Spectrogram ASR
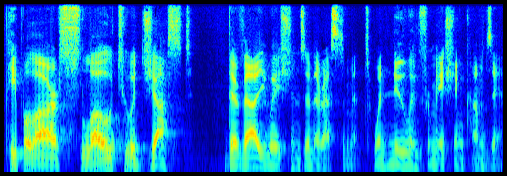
People are slow to adjust their valuations and their estimates when new information comes in.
